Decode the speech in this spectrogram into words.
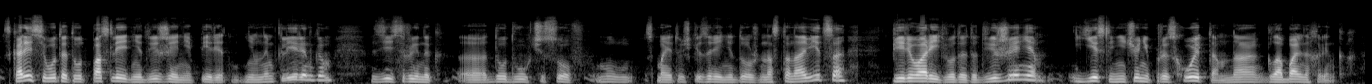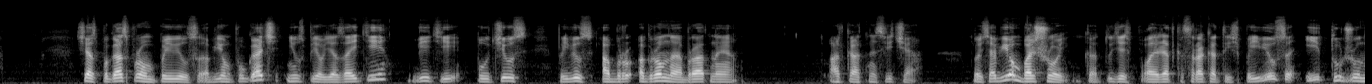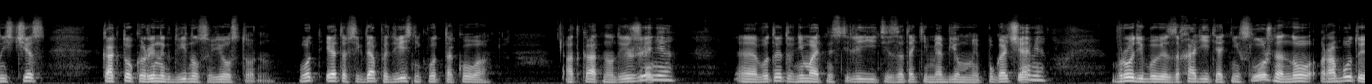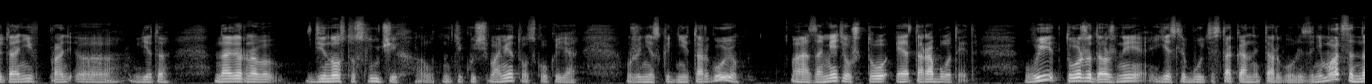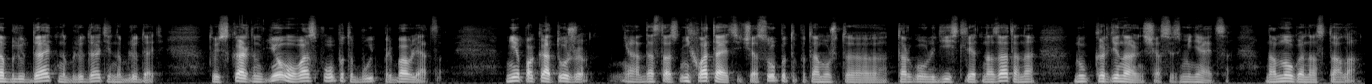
Скорее всего, вот это вот последнее движение перед дневным клирингом. Здесь рынок э, до двух часов, ну, с моей точки зрения, должен остановиться, переварить вот это движение, если ничего не происходит там на глобальных рынках. Сейчас по Газпрому появился объем пугач, не успел я зайти. Видите, получилось, появилась огромная обратная откатная свеча. То есть объем большой, здесь порядка 40 тысяч появился, и тут же он исчез, как только рынок двинулся в его сторону. Вот это всегда предвестник вот такого откатного движения. Э, вот это внимательно следите за такими объемными пугачами. Вроде бы заходить от них сложно, но работают они э, где-то, наверное, в 90 случаях вот на текущий момент, вот сколько я уже несколько дней торгую, а, заметил, что это работает вы тоже должны, если будете стаканной торговлей заниматься, наблюдать, наблюдать и наблюдать. То есть с каждым днем у вас опыта будет прибавляться. Мне пока тоже а, достаточно не хватает сейчас опыта, потому что торговля 10 лет назад, она ну, кардинально сейчас изменяется. Намного она стала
